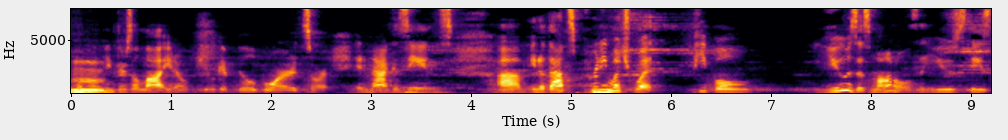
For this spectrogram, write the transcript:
Mm-hmm. I think there's a lot, you know, if you look at billboards or in magazines, um, you know, that's pretty much what people use as models. They use these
